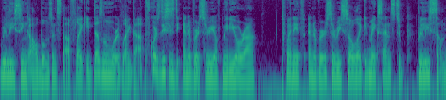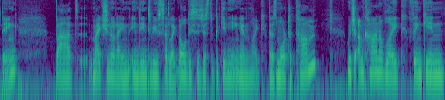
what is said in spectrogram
releasing albums and stuff. Like it doesn't work like that. Of course, this is the anniversary of Meteora, 20th anniversary, so like it makes sense to release something. But Mike Shinoda in, in the interview said like, oh, this is just the beginning and like there's more to come, which I'm kind of like thinking,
